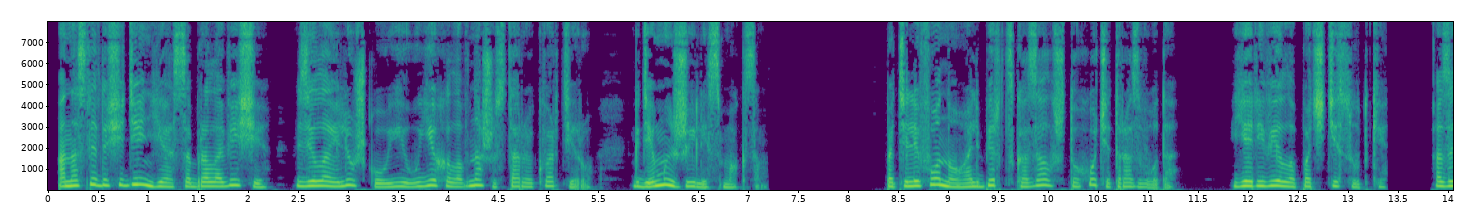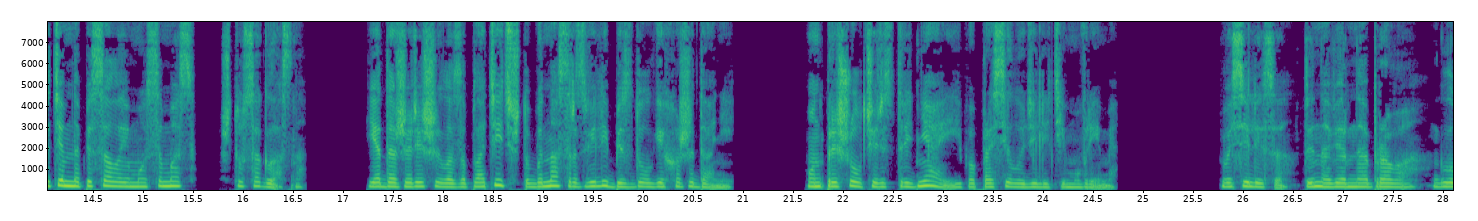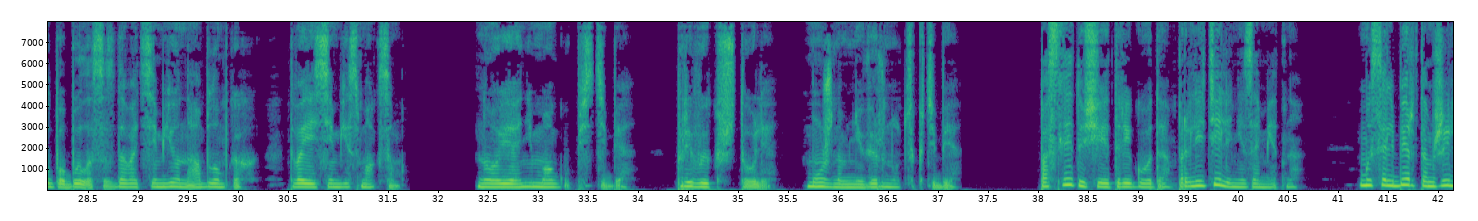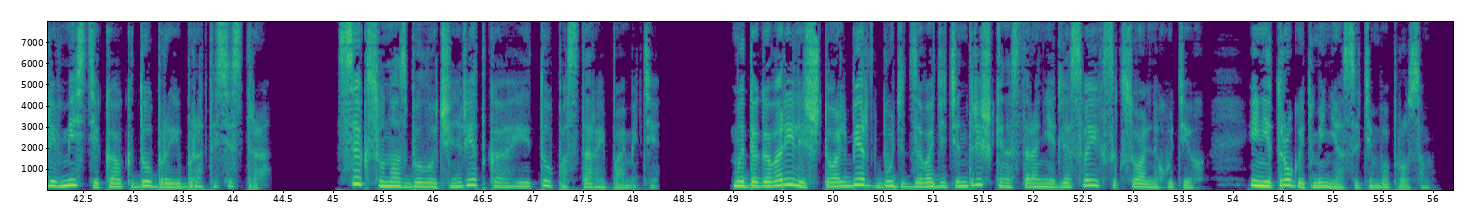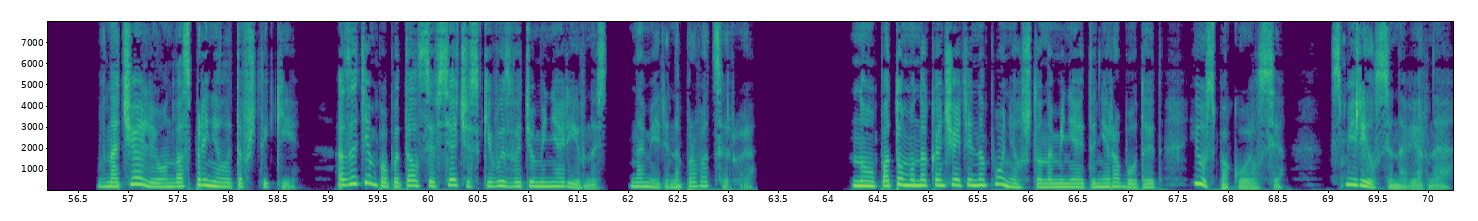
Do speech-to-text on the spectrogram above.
А на следующий день я собрала вещи, взяла Илюшку и уехала в нашу старую квартиру, где мы жили с Максом. По телефону Альберт сказал, что хочет развода. Я ревела почти сутки, а затем написала ему СМС, что согласна. Я даже решила заплатить, чтобы нас развели без долгих ожиданий. Он пришел через три дня и попросил уделить ему время. «Василиса, ты, наверное, права. Глупо было создавать семью на обломках твоей семьи с Максом. Но я не могу без тебя. Привык, что ли? Можно мне вернуться к тебе?» Последующие три года пролетели незаметно. Мы с Альбертом жили вместе, как добрые брат и сестра. Секс у нас был очень редко, и то по старой памяти. Мы договорились, что Альберт будет заводить интрижки на стороне для своих сексуальных утех и не трогать меня с этим вопросом. Вначале он воспринял это в штыки, а затем попытался всячески вызвать у меня ревность, намеренно провоцируя. Но потом он окончательно понял, что на меня это не работает, и успокоился. Смирился, наверное.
